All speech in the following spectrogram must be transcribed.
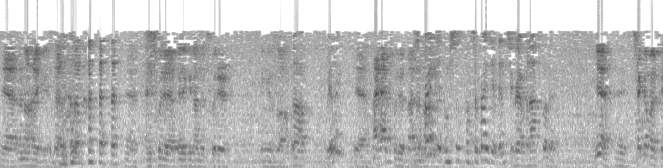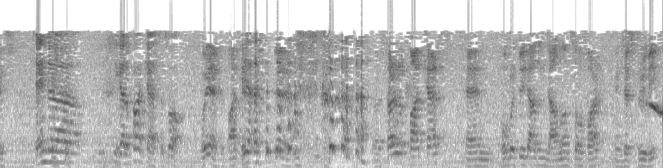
Yeah, I don't know how to use that. yeah. And Twitter, I gotta get on the Twitter thing as well. Oh, really? Yeah, I have Twitter, but I I'm don't know. surprised, How I'm, su- I'm surprised you have Instagram but not Twitter. yeah, yeah, check out my page. And uh, you got a podcast as well. Oh yeah, the podcast. Yeah. So I started a podcast and over 3,000 downloads so far in just three weeks.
